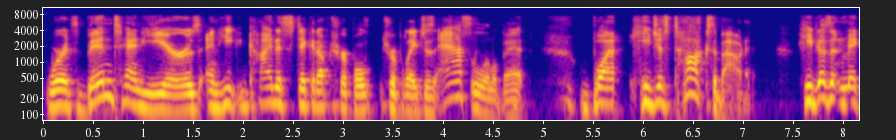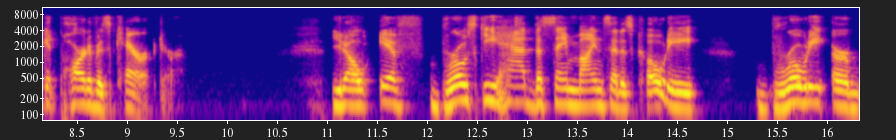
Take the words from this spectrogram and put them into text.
where it's been 10 years and he can kind of stick it up triple triple h's ass a little bit but he just talks about it he doesn't make it part of his character you know if broski had the same mindset as cody brody or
